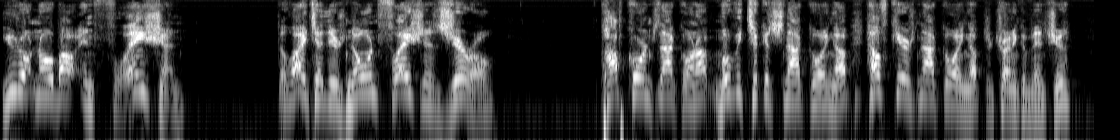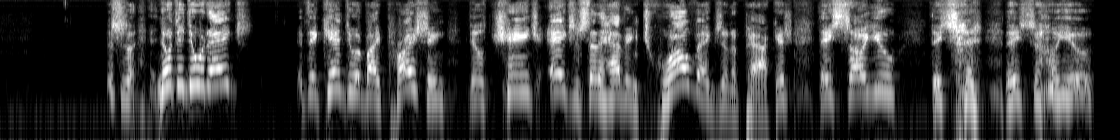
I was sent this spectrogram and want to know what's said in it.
you don't know about inflation, the lie to there's no inflation, it's zero. Popcorn's not going up. Movie tickets not going up. Healthcare's not going up. They're trying to convince you. This is a, you know what they do with eggs? If they can't do it by pricing, they'll change eggs. Instead of having 12 eggs in a package, they sell you, they, they sell you,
